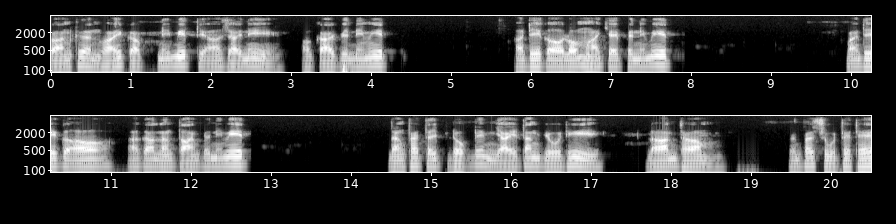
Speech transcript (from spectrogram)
การเคลื่อนไหวกับนิมิตที่อาศัยนี่พอกายเป็นนิมิตบางทีก็เอาลมหายใจเป็นนิมิตบางทีก็เอาอาการต่างๆเป็นนิมิต ดังพระไตรปิฎกเล่มใหญ่ตั้งอยู่ที่ลานธรรมเป็นพระสูตรแท้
